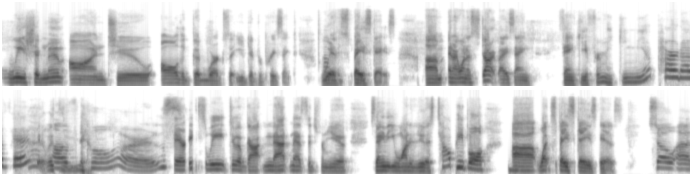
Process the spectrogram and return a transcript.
we should move on to all the good works that you did for Precinct Oh, with thank you. Space Gaze. Um, and I want to start by saying thank you for making me a part of it. It was Of course. very sweet to have gotten that message from you saying that you wanted to do this. Tell people uh, what Space Gaze is. So, uh,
